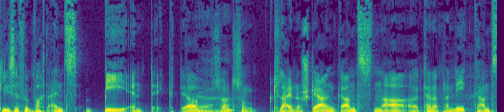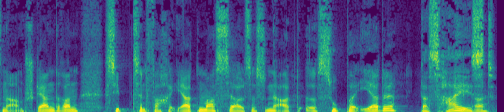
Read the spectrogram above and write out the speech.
Gliese 581b entdeckt. Ja, ja. So, so ein kleiner Stern, ganz nah, äh, kleiner Planet, ganz nah am Stern dran, 17-fache Erdmasse, also so eine Art äh, Supererde. Das heißt, ja.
